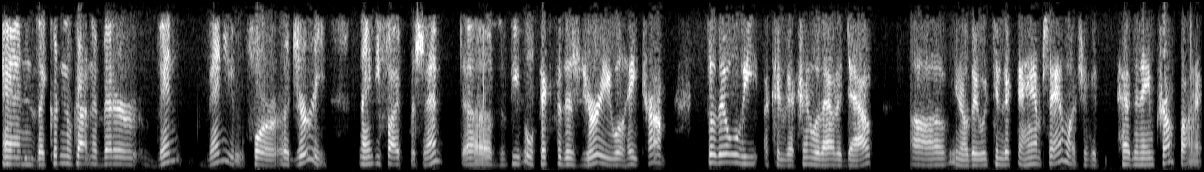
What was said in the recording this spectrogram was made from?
And they couldn't have gotten a better ven- venue for a jury. 95% of the people picked for this jury will hate Trump. So there will be a conviction without a doubt. Uh, you know, they would convict a ham sandwich if it had the name Trump on it.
